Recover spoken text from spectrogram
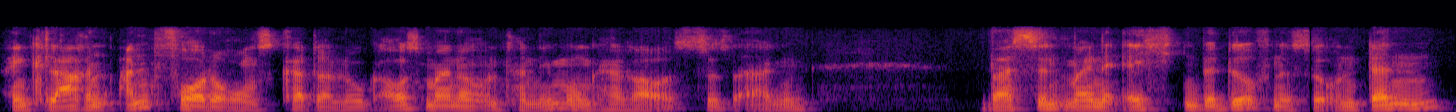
einen klaren Anforderungskatalog aus meiner Unternehmung heraus, zu sagen, was sind meine echten Bedürfnisse? Und dann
